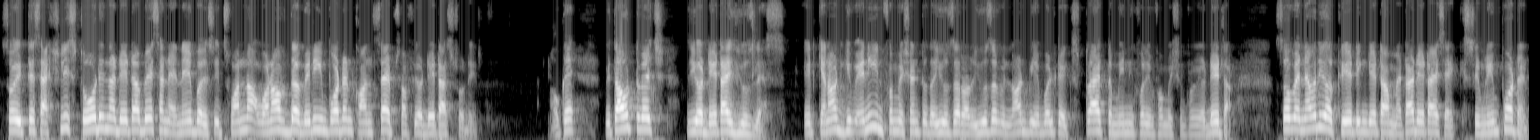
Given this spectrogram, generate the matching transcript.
So it is actually stored in a database and enables it's one one of the very important concepts of your data storage. Okay? Without which your data is useless. It cannot give any information to the user or user will not be able to extract meaningful information from your data. So whenever you are creating data metadata is extremely important.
